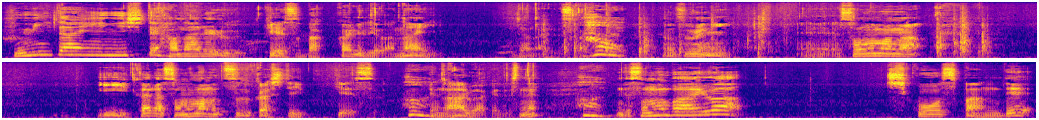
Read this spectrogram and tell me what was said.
踏み台にして離れるケースばっかりではないじゃないですか。はい。要するに、えー、そのままいいからそのまま通過していくケースっていうのがあるわけですね。はい、でその場合は思考スパンで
